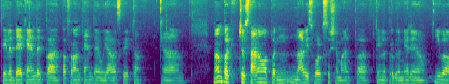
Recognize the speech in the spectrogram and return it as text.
tele backende pa, pa frontende v JavaScriptu. Um, no, ampak, če ostanemo pri Navisworksu še malo, pa tem programiranju, Ivo,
